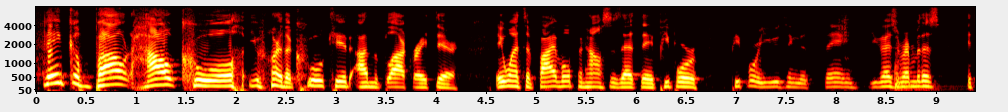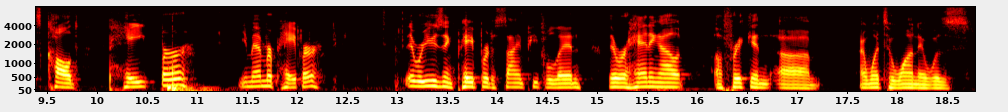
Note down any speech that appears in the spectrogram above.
think about how cool you are the cool kid on the block right there. They went to five open houses that day. People were people were using this thing. You guys remember this? It's called paper. You remember paper? They were using paper to sign people in. They were handing out a freaking um, I went to one, it was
